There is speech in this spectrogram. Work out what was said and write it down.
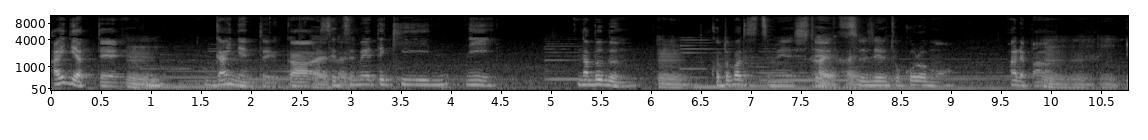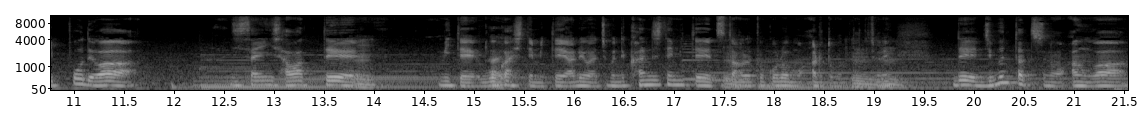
アイディアってうん。概念というか、はいはい。説明的にな部分言葉で説明しはいはい。て通じるところもあれば、うんうん一方では実際に触っうてん。見て動かしてみて、あるいは自分で感じてみて伝わるところもあると思ったんですよね。で自分たちの案は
